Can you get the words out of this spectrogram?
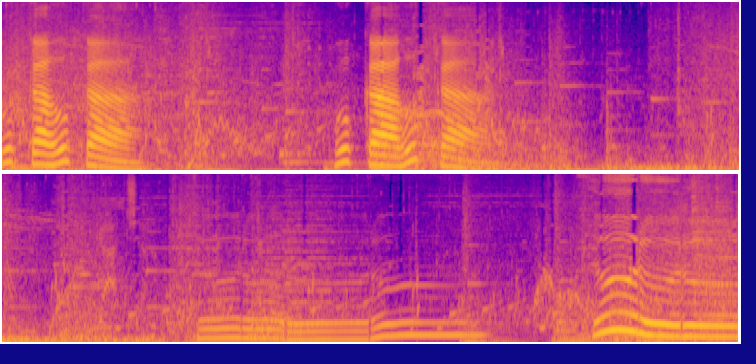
Huka huka. Ruka, ruka. Tururu. Tururu.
